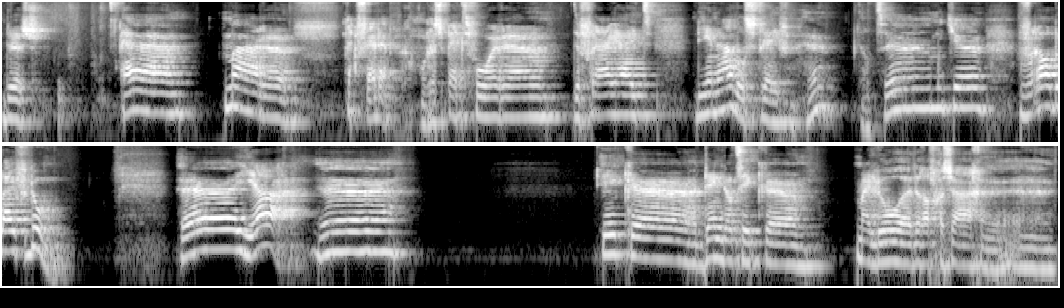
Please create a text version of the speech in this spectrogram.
Dus. Uh, maar ja, verder. Respect voor de vrijheid die je na wil streven. Hè? Dat moet je vooral blijven doen. Uh, ja. Uh, ik uh, denk dat ik mijn lul eraf ga zagen.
